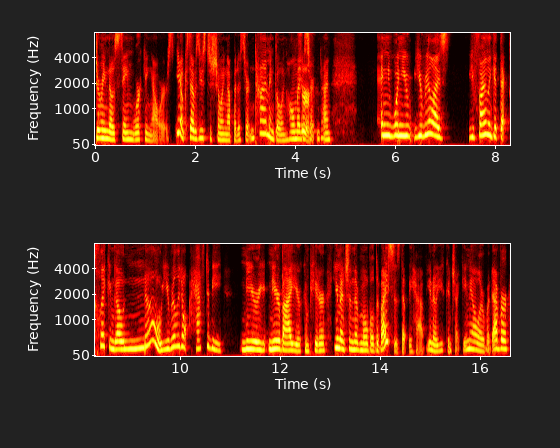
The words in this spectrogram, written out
during those same working hours, you know, because I was used to showing up at a certain time and going home at sure. a certain time. And when you you realize you finally get that click and go, no, you really don't have to be near nearby your computer. You mentioned the mobile devices that we have. You know, you can check email or whatever.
